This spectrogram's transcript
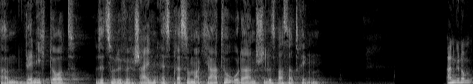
Ähm, wenn ich dort sitze, würde ich wahrscheinlich ein Espresso Macchiato oder ein stilles Wasser trinken. Angenommen,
